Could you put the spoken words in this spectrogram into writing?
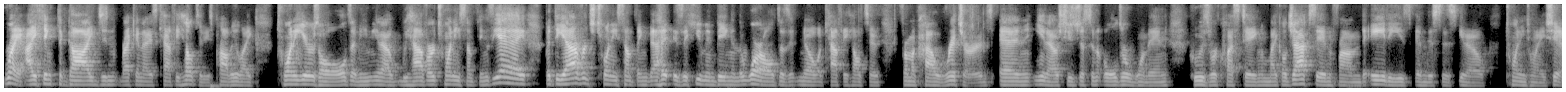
Right. I think the guy didn't recognize Kathy Hilton. He's probably like 20 years old. I mean, you know, we have our 20 somethings, yay, but the average 20 something that is a human being in the world doesn't know a Kathy Hilton from a Kyle Richards. And, you know, she's just an older woman who's requesting Michael Jackson from the 80s. And this is, you know, 2022.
